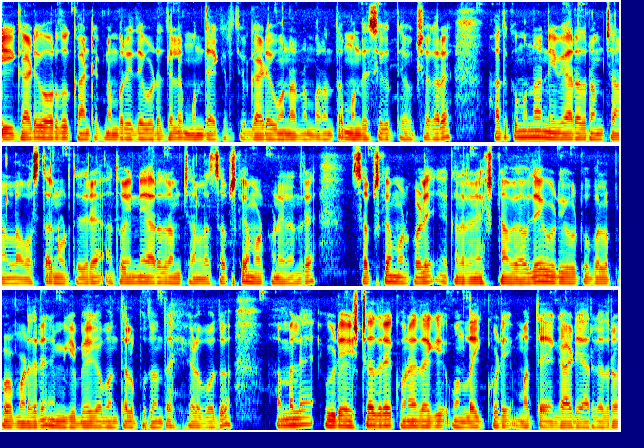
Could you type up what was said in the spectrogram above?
ಈ ಗಾಡಿ ಅವ್ರದ್ದು ಕಾಂಟ್ಯಾಕ್ಟ್ ನಂಬರ್ ಇದೇ ವಿಡಿಯೋದಲ್ಲೇ ಮುಂದೆ ಹಾಕಿರ್ತೀವಿ. ಗಾಡಿ ಓನರ್ ನಂಬರ್ ಅಂತ ಮುಂದೆ ಸಿಗುತ್ತೆ ವೀಕ್ಷಕರೇ. ಅದಕ್ಕೂ ಮುನ್ನ ನೀವು ಯಾರಾದರೂ ನಮ್ಮ ಚಾನಲ್ನ ಹೊಸ್ದಾಗಿ ನೋಡ್ತಿದ್ರೆ ಅಥವಾ ಇನ್ನೂ ಯಾರಾದರೂ ನಮ್ಮ ಚಾನಲ್ನ ಸಬ್ಸ್ಕ್ರೈಬ್ ಮಾಡ್ಕೊಂಡಿಲ್ಲ ಅಂದರೆ ಸಬ್ಸ್ಕ್ರೈಬ್ ಮಾಡ್ಕೊಳ್ಳಿ. ಯಾಕಂದರೆ ನೆಕ್ಸ್ಟ್ ನಾವು ಯಾವುದೇ ವೀಡಿಯೋ ಯೂಟ್ಯೂಬಲ್ಲಿ ಅಪ್ಲೋಡ್ ಮಾಡಿದ್ರೆ ನಿಮಗೆ ಬೇಗ ಬಂದು ತಲುಪೋದು ಅಂತ ಹೇಳ್ಬೋದು. ಆಮೇಲೆ ವಿಡಿಯೋ ಇಷ್ಟ ಆದರೆ ಕೊನೆಯದಾಗಿ ಒಂದು ಲೈಕ್ ಕೊಡಿ. ಮತ್ತು ಗಾಡಿ ಯಾರಿಗಾದ್ರೂ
